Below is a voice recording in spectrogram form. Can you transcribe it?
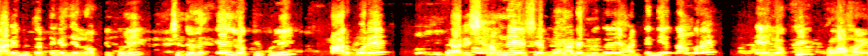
গাড়ির ভিতর থেকে যে লকটি খুলি, সেটি হলো এই লকটি খুলি। তারপরে গাড়ির সামনে এসে বোনাটের ভিতরে হাতটি দিয়ে তারপরে এই লকটি খোলা হয়।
